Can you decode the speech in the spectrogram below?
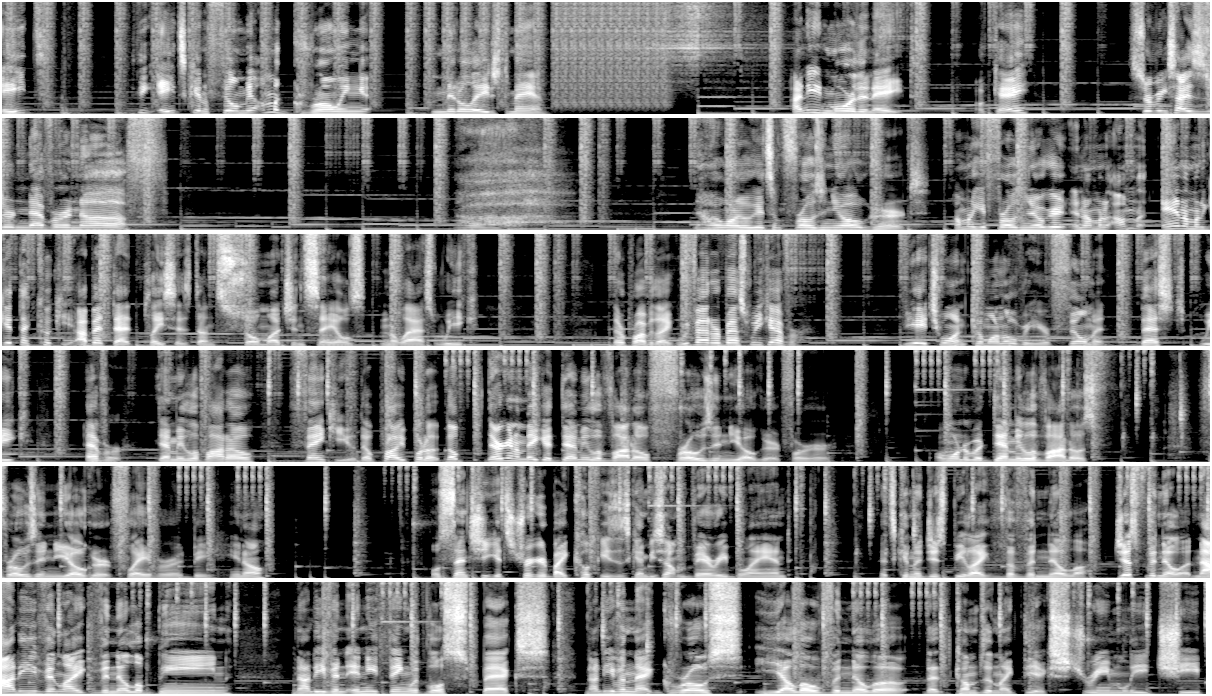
Eight think eight's gonna fill me. I'm a growing middle-aged man. I need more than eight. Okay? Serving sizes are never enough. now I want to go get some frozen yogurt. I'm gonna get frozen yogurt, and I'm gonna, I'm gonna, and I'm gonna get that cookie. I bet that place has done so much in sales in the last week. They're probably like, "We've had our best week ever." VH1, come on over here, film it. Best week ever. Demi Lovato, thank you. They'll probably put a. They're gonna make a Demi Lovato frozen yogurt for her. I wonder what Demi Lovato's frozen yogurt flavor would be. You know. Well, since she gets triggered by cookies, it's gonna be something very bland. It's gonna just be like the vanilla, just vanilla, not even like vanilla bean, not even anything with little specks, not even that gross yellow vanilla that comes in like the extremely cheap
